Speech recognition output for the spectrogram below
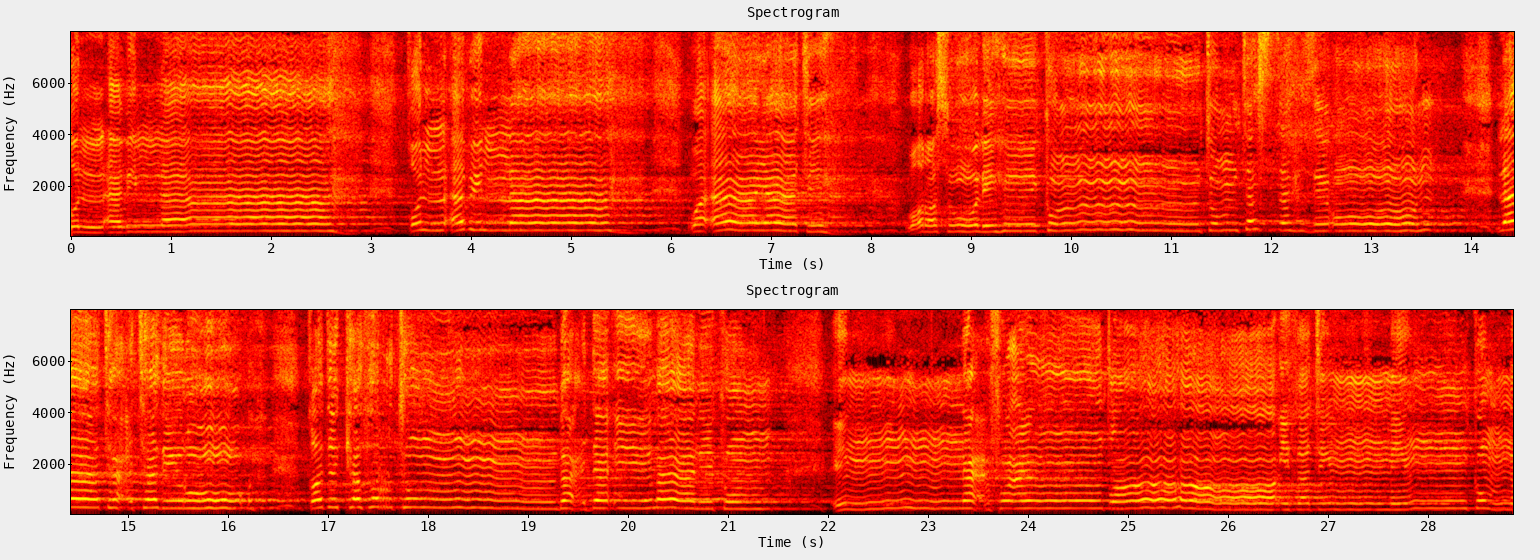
قل اب الله قل اب الله وآياته ورسوله كنتم تستهزئون لا تعتذروا قد كفرتم بعد إيمانكم إن نعف عن طائفة من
